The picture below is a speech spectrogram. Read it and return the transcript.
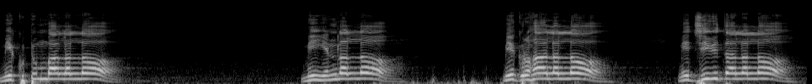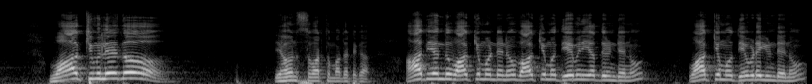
మీ కుటుంబాలలో మీ ఇండ్లల్లో మీ గృహాలలో మీ జీవితాలలో వాక్యము లేదు. యవన స్వార్థ మొదటగా. ఆది ఎందు వాక్యం ఉండేను వాక్యము దేవుని యద్దు ఉండేను వాక్యము దేవుడై ఉండేను.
